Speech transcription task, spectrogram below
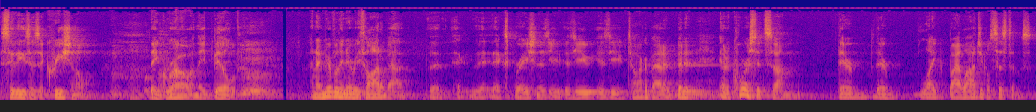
cities as accretional. They grow and they build, and I've never really never thought about the, the expiration as you as you as you talk about it. But it, and of course, it's um, they're they're like biological systems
